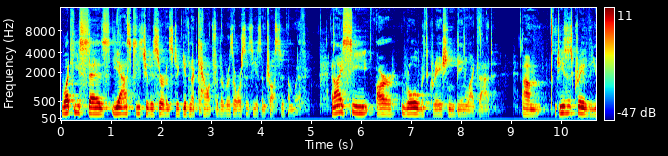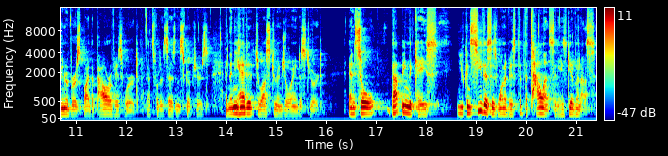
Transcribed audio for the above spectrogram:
What he says, he asks each of his servants to give an account for the resources he has entrusted them with. And I see our role with creation being like that. Um, Jesus created the universe by the power of his word. That's what it says in the scriptures. And then he handed it to us to enjoy and to steward. And so, that being the case, you can see this as one of his, the talents that he's given us.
